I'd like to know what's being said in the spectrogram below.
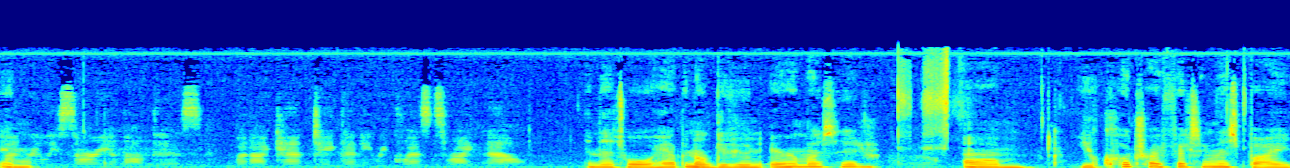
and I'm really sorry about this, but I can't take any requests right now and that's what will happen. I'll give you an error message. Um, you could try fixing this by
